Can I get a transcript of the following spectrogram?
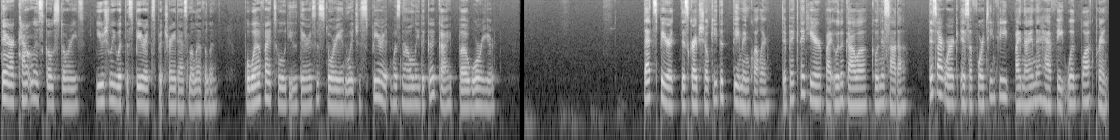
There are countless ghost stories, usually with the spirits portrayed as malevolent. But what if I told you there is a story in which a spirit was not only the good guy, but a warrior? That spirit describes Shoki the Demon Queller, depicted here by Utagawa Kunisada. This artwork is a 14 feet by 9.5 feet woodblock print.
